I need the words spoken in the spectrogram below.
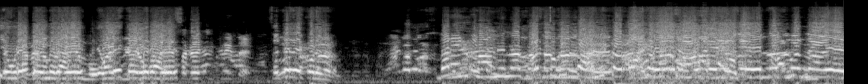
एवढे कॅमेरे आहेत. एवढे कॅमेरे आहेत. सगळं चित्रित आहे सगळे रेकॉर्ड आहे मॅडम आमचं आहे. पाणी आलंय, पाणी आलंय.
